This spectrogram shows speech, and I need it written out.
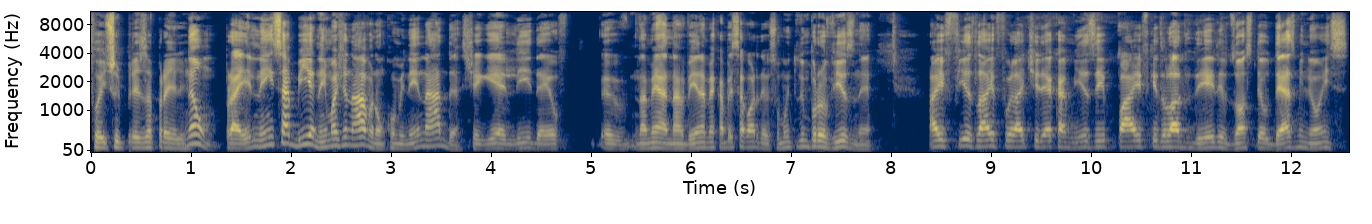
Foi surpresa pra ele. Não, pra ele nem sabia, nem imaginava, não combinei nada. Cheguei ali, daí eu, eu na, minha, na, veio na minha cabeça agora, eu sou muito do improviso, né? Aí fiz lá e fui lá, tirei a camisa e pai, fiquei do lado dele. Nossa, deu 10 milhões.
